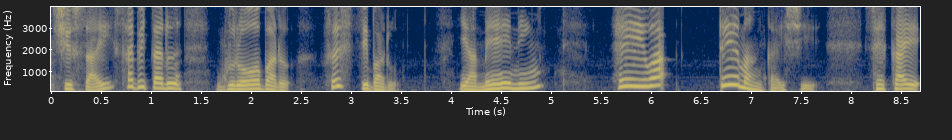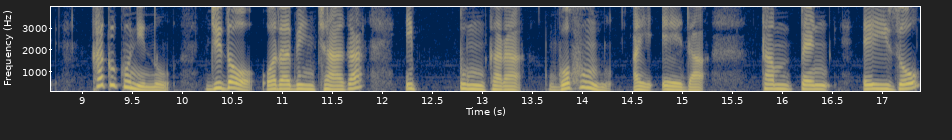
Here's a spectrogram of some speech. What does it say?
主催さびたるグローバルフェスティバルや名人平和テーマン会し世界各国の児童わらびんちゃが1分から5分間短編映像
